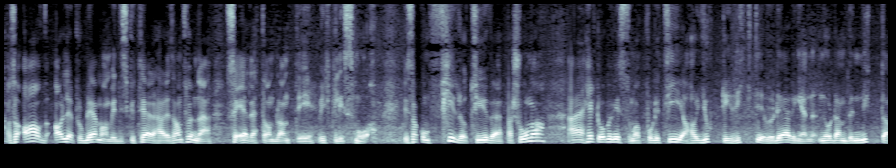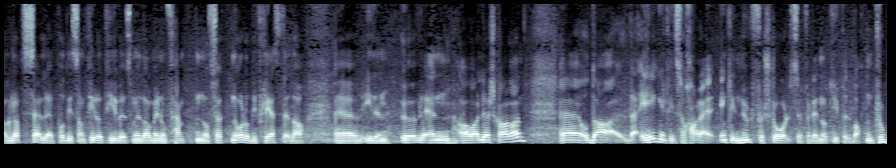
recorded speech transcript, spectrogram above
altså Av alle problemene vi diskuterer her i samfunnet, så er dette blant de virkelig små. Vi snakker om 24 personer. Jeg er helt overbevist om at politiet har gjort de riktige vurderingene når de benytter glattceller på disse 24 som er da mellom 15 og 17 år, og de fleste da eh, i den øvre enden av aldersskalaen. Og da, da, Egentlig så har jeg egentlig null forståelse for denne type debatten. Problemet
